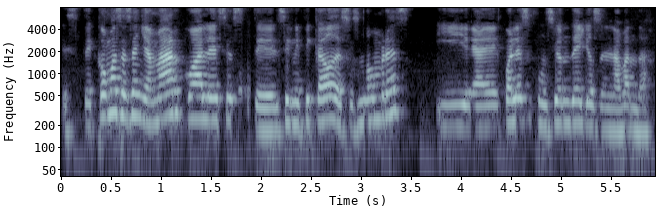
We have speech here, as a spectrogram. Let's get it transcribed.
Este, ¿Cómo se hacen llamar? ¿Cuál es este, el significado de sus nombres? ¿Y eh, cuál es su función de ellos en la banda?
